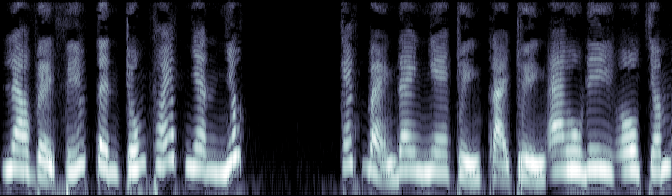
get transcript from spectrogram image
lao về phía tên trốn thoát nhanh nhất. Các bạn đang nghe truyện tại truyện audio.fif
